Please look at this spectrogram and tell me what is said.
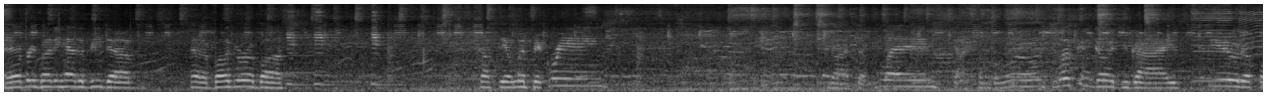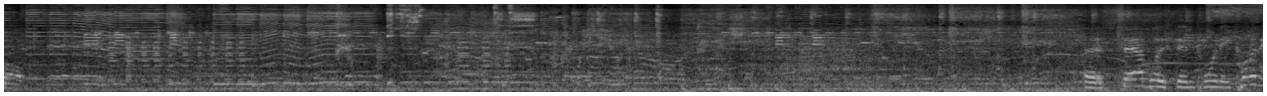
Everybody had a V-dub, had a bug or a bus. Got the Olympic rings. Got the flames, got some balloons. Looking good, you guys. Beautiful. Established in 2020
